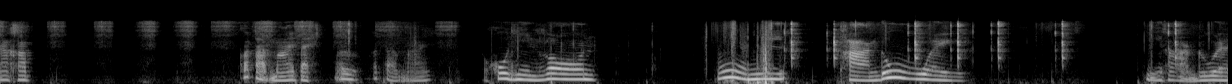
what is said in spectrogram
นะครับ ก็ตัดไม้ไป เออ ก็ตัดไม้คู่หินก่อนอู้มีฐานด้วย มีฐานด้วย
